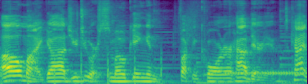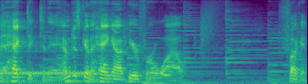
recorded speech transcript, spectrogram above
Oh my god, you two are smoking in fucking corner. How dare you? It's kind of hectic today. I'm just going to hang out here for a while. Fucking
